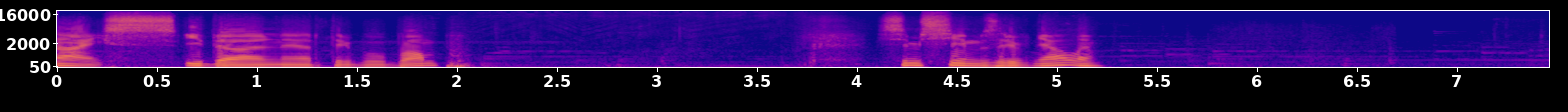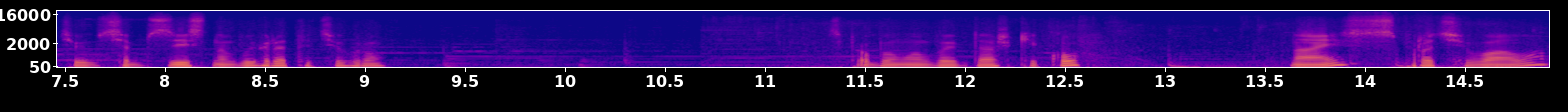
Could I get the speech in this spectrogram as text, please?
Найс! Ідеальний артрібл бамп. 7-7 зрівняли. Хотілося б, звісно, виграти цю гру. Спробуємо вейвдаш кіков. Найс, спрацювало.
